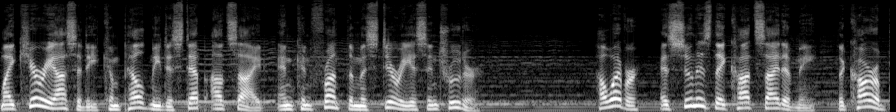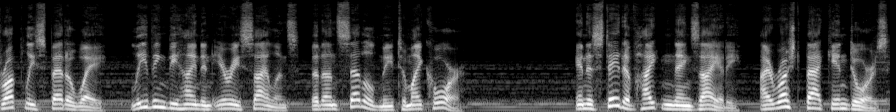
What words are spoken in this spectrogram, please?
My curiosity compelled me to step outside and confront the mysterious intruder. However, as soon as they caught sight of me, the car abruptly sped away, leaving behind an eerie silence that unsettled me to my core. In a state of heightened anxiety, I rushed back indoors,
